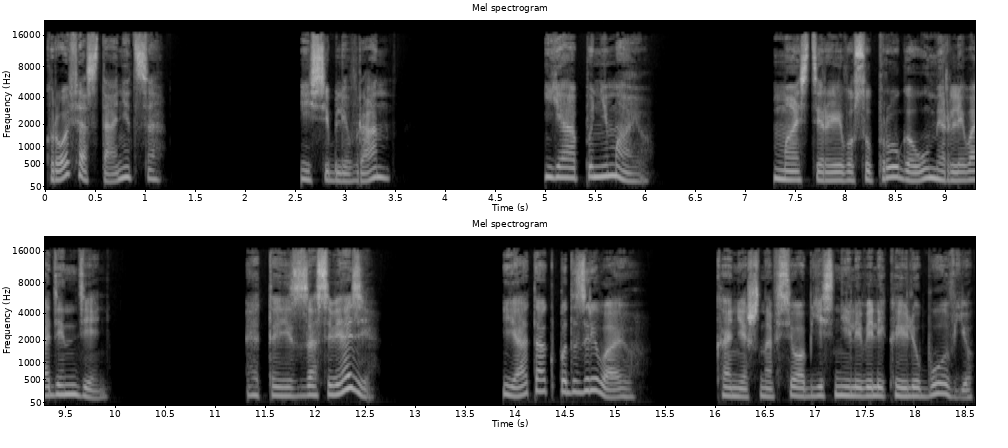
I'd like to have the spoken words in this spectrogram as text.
Кровь останется. И Сиблевран? Я понимаю. Мастер и его супруга умерли в один день. Это из-за связи? Я так подозреваю. Конечно, все объяснили великой любовью,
